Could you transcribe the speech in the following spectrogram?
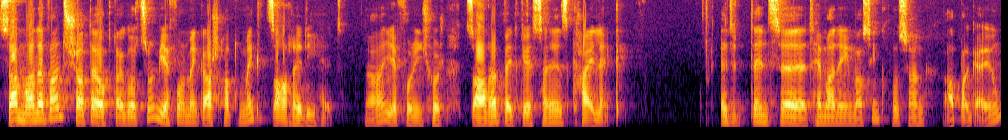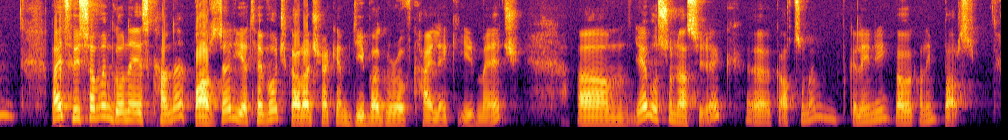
Սա մանավանդ շատ է օգտագործում, երբ որ մենք աշխատում ենք ծառերի հետ, հա, երբ որ ինչ որ ծառը պետք է սենց քայլենք այդ տենց թեմաների մասին խոսանք ապագայում, բայց հույսով եմ գոնե այսքանը բարձր, եթե ոչ կառաջարկեմ debugger-ով քայլեք իր մեջ, եւ ուսումնասիրեք, կարծում եմ կլինի բավականին բարձր։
